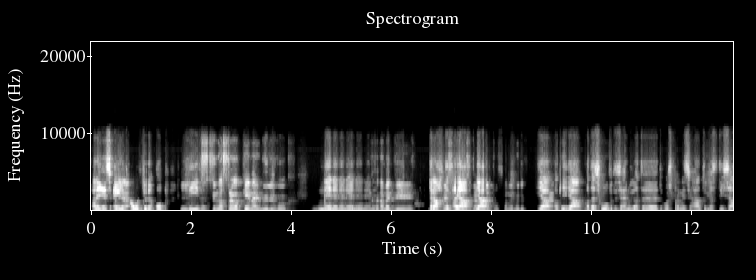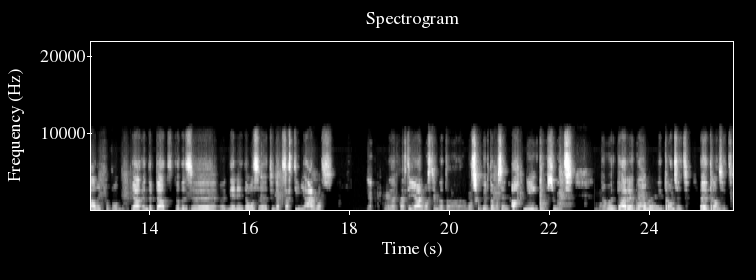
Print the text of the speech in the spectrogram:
Allee, is eigenlijk Ja. alles kunnen opleven. Dus toen was het trouwens oké met mijn moeder ook. Nee, nee, nee, nee, nee. nee, met die Daarachter, eerste ah, ja, ja, met de post van mijn moeder. ja, Ja. oké, ja. Maar dat is gewoon voor te zeggen hoe dat eh, de oorsprong is gegaan toen dat ze die zaal heeft gevonden. Ja, inderdaad. Dat is, eh, nee, nee, dat was eh, toen dat ik 16 jaar was. Ja. Toen dat ik 16 jaar was toen dat, dat was gebeurd. Dat was in 8, 9 of zoiets. Dat we daar begonnen in transit. Eh, transit.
